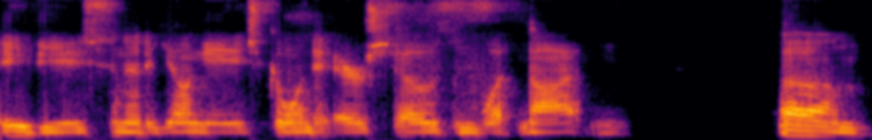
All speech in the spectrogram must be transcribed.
aviation at a young age, going to air shows and whatnot. And, um,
